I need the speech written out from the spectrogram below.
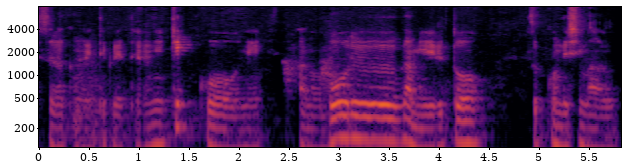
スラックも言ってくれたように結構ねあのボールが見えると突っ込んでしまう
